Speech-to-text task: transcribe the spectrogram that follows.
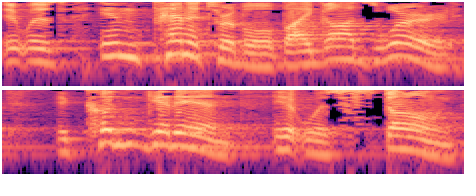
It was impenetrable by God's word. It couldn't get in. It was stone.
